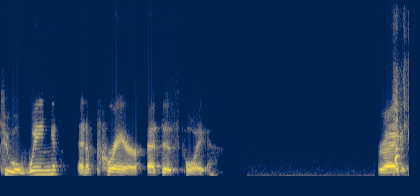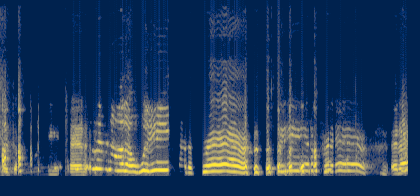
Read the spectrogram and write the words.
to a wing and a prayer at this point. Right? It's a wing and a, not a wing and a prayer. wing and a prayer. And I,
